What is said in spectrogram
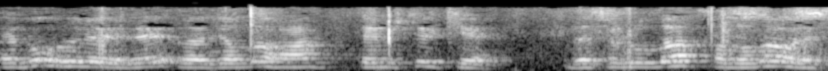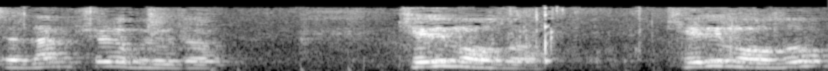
Ebu Hureyre radıyallahu anh demiştir ki Resulullah sallallahu aleyhi ve sellem şöyle buyurdu. Kerim oğlu, Kerim oğlu,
